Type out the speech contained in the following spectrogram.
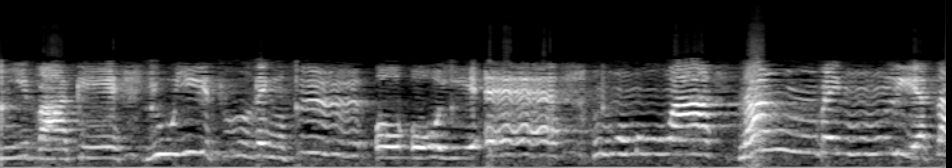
你把给有意之人负也。默默啊，男奔列上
